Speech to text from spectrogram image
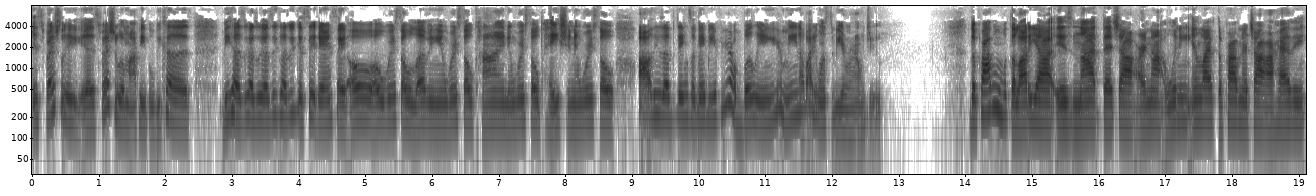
Especially especially with my people because because because because because we can sit there and say, oh oh we're so loving and we're so kind and we're so patient and we're so all these other things. But baby, if you're a bully and you're mean, nobody wants to be around you. the problem with a lot of y'all is not that y'all are not winning in life. The problem that y'all are having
